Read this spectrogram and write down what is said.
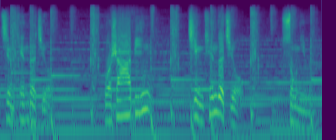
敬天的酒。我是阿斌，敬天的酒，送你们。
